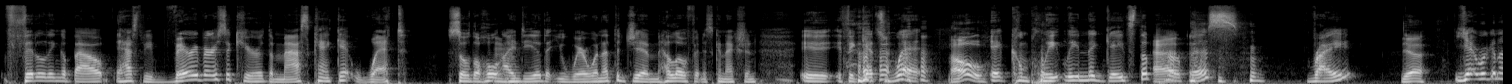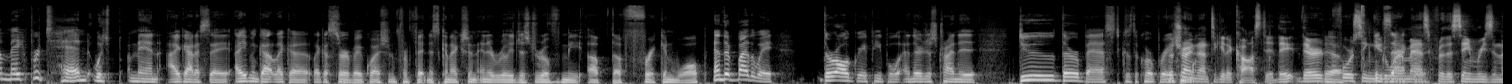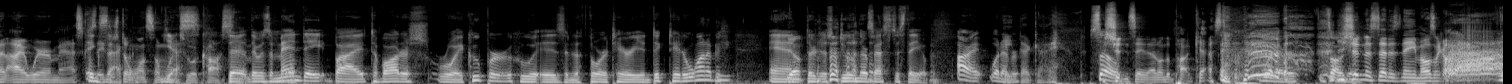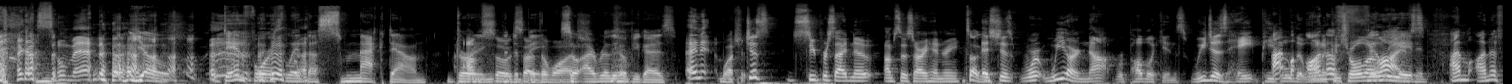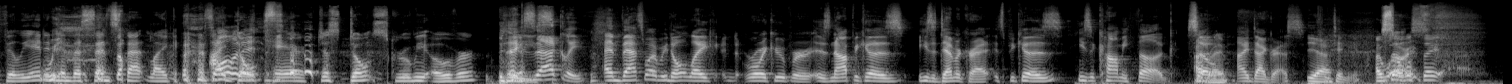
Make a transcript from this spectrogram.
fiddling about. It has to be very, very secure. The mask can't get wet. So the whole idea that you wear one at the gym, hello fitness connection, if it gets wet, oh, it completely negates the purpose, right? Yeah. Yet we're gonna make pretend. Which man, I gotta say, I even got like a like a survey question from Fitness Connection, and it really just drove me up the freaking wall. And there, by the way, they're all great people, and they're just trying to do their best because the corporation. They're trying not to get accosted. They they're Yeah. forcing you to wear a mask for the same reason that I wear a mask. 'cause They just don't want someone Yes. to accost there, them. There was a mandate by Tavares Roy Cooper, who is an authoritarian dictator wannabe, and Yep. they're just doing their best to stay open. All right, whatever. hate that guy. So- I shouldn't say that on the podcast. whatever. You good. shouldn't have said his name. I was like, ah! I got so mad. Yo, Dan Forest laid the smack down during I'm so the excited debate. to watch. So I really hope you guys And Watch it. just super side note, I'm so sorry, Henry. It's all good. It's just we're, we are not Republicans. We just hate people I'm that want to control our lives. I'm unaffiliated We- in the sense all- that like I don't care. Just don't screw me over. please. Exactly. And that's why we don't like Roy Cooper is not because he's a Democrat. It's because he's a commie thug. So Right. I digress. Yeah. Continue. I, will- I will say.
